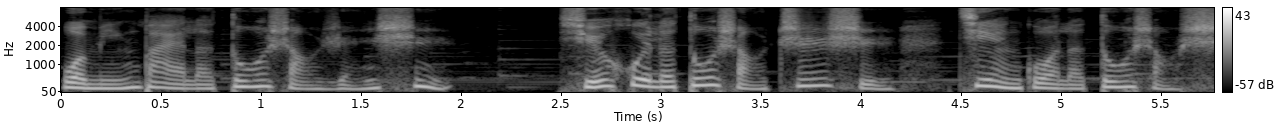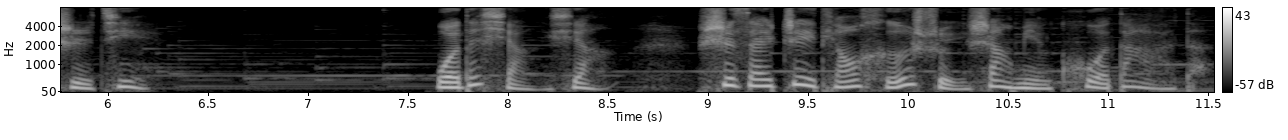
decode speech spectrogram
我明白了多少人事，学会了多少知识，见过了多少世界。我的想象是在这条河水上面扩大的。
